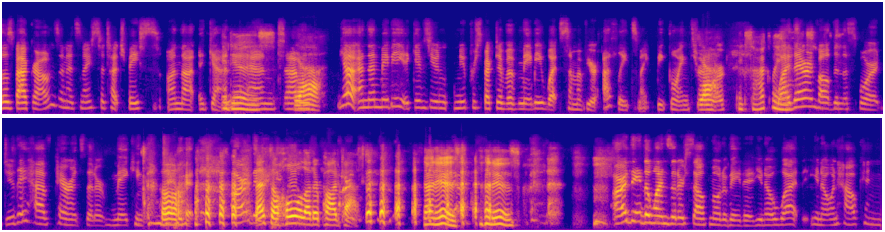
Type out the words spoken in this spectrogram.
those backgrounds and it's nice to touch base on that again it is. and um, yeah. yeah and then maybe it gives you a new perspective of maybe what some of your athletes might be going through yeah, or exactly. why they're involved in the sport. Do they have parents that are making them oh. do it they, that's a whole other podcast. that is. That is. Are they the ones that are self-motivated? You know what you know and how can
